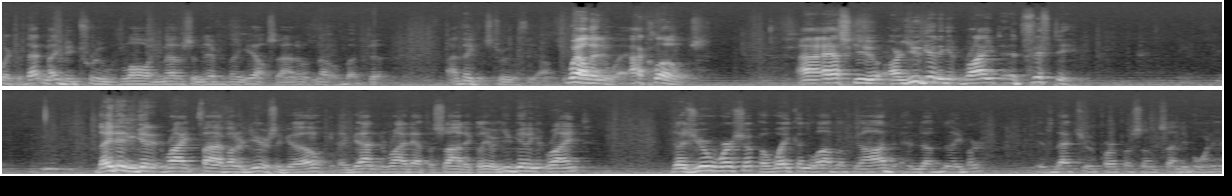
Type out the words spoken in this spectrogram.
quicker. That may be true with law and medicine and everything else. I don't know, but uh, I think it's true with theology. Well, anyway, I close. I ask you, are you getting it right at 50? They didn't get it right 500 years ago. They've gotten it right episodically. Are you getting it right? Does your worship awaken love of God and of neighbor? Is that your purpose on Sunday morning?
